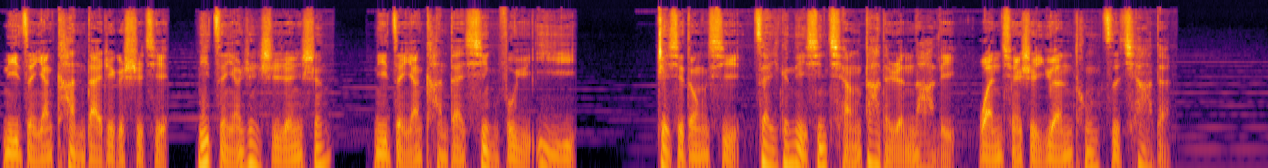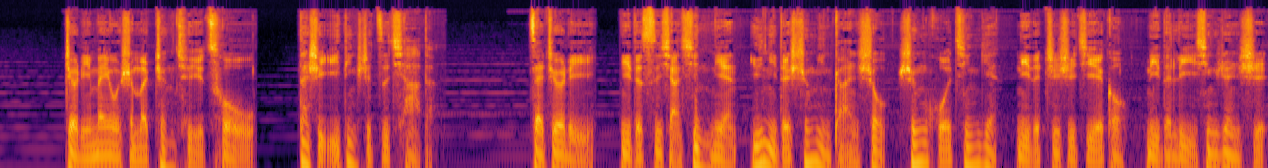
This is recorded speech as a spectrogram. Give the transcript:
你怎样看待这个世界？你怎样认识人生？你怎样看待幸福与意义？这些东西，在一个内心强大的人那里，完全是圆通自洽的。这里没有什么正确与错误，但是一定是自洽的。在这里。你的思想信念与你的生命感受、生活经验、你的知识结构、你的理性认识，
